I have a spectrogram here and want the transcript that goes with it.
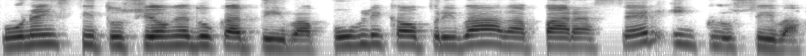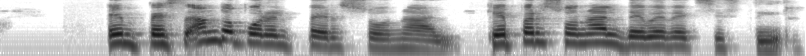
una institución educativa, pública o privada, para ser inclusiva? Empezando por el personal. ¿Qué personal debe de existir?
